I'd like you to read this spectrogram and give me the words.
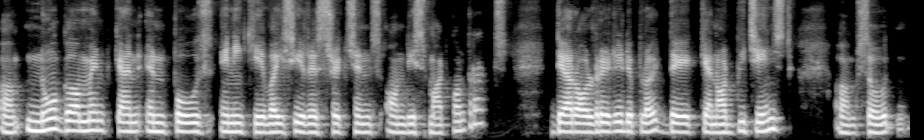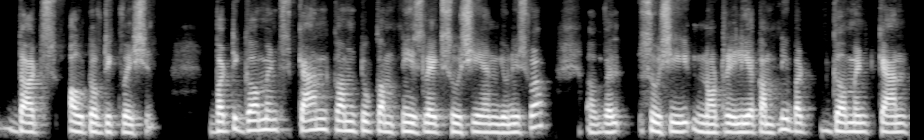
um, no government can impose any KYC restrictions on these smart contracts. They are already deployed, they cannot be changed. Um, so that's out of the question. But the governments can come to companies like Sushi and Uniswap. Uh, well, Sushi not really a company, but government can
